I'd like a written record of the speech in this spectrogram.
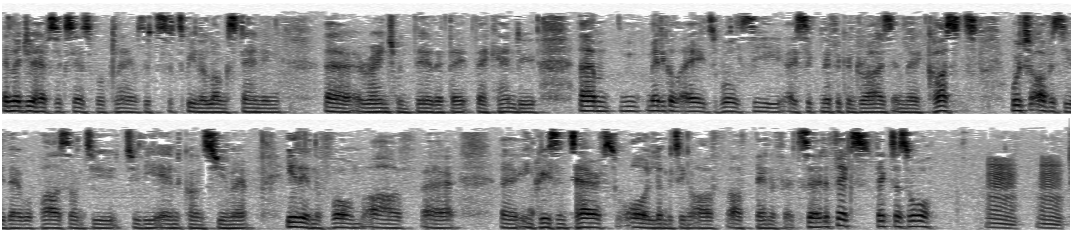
and they do have successful claims. It's it's been a long-standing uh, arrangement there that they, they can do. Um, medical aids will see a significant rise in their costs, which obviously they will pass on to to the end consumer, either in the form of uh, uh increase in tariffs or limiting of, of benefits. So it affects affects us all. Mm, mm.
